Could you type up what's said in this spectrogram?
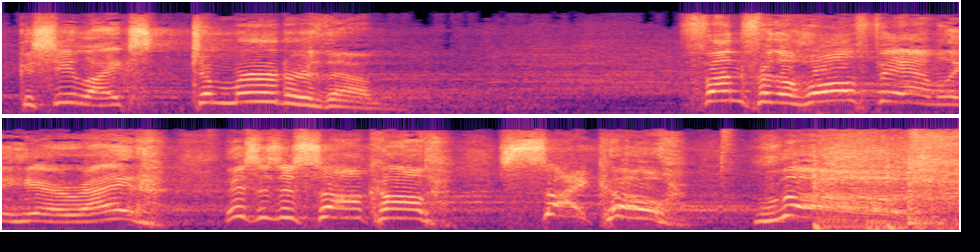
because she likes to murder them. Fun for the whole family here, right? This is a song called Psycho Love.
